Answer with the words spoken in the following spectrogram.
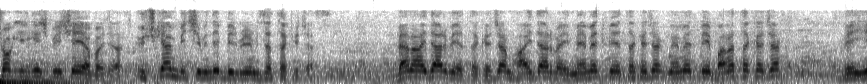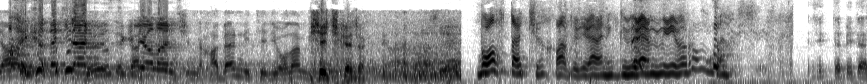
Çok ilginç bir şey yapacağız. Üçgen biçiminde birbirimize takacağız. Ben Haydar Bey'e takacağım. Haydar Bey Mehmet Bey'e takacak. Mehmet Bey bana takacak. Ve yarın Arkadakiler de böylelikle nasıl gülüyorlar? gazeteler için haber niteliği olan bir şey çıkacak. Bok da çıkabilir yani güvenmiyorum da. Siktir bir de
